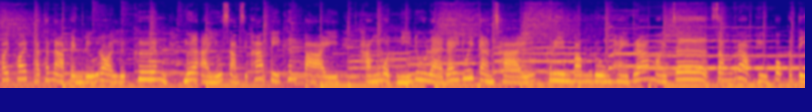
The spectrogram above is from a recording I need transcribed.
ค่อยๆ พัฒนาเป็นริ้วรอยลึกขึ้น เมื่ออายุ 35 ปีขึ้นไป ทั้งหมดนี้ดูแลได้ด้วยการใช้ ครีมบำรุงไฮดรามอยเจอร์สำหรับผิวปกติ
